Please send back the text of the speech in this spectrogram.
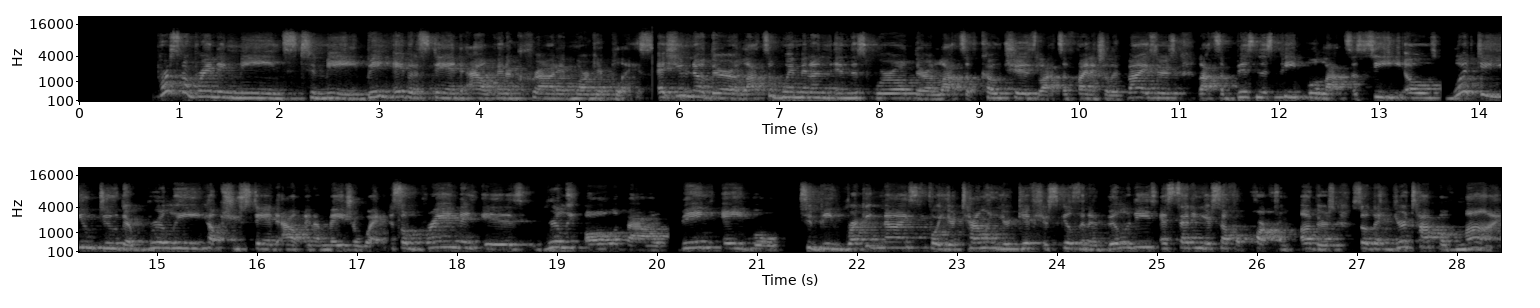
Personal branding means to me being able to stand out in a crowded marketplace. As you know, there are lots of women in, in, this world. There are lots of coaches, lots of financial advisors, lots of business people, lots of CEOs. What do you do that really helps you stand out in a major way? And so, branding is really all about being able to be recognized for your talent, your gifts, your skills, and abilities, and setting yourself apart from others so that you're top of mind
